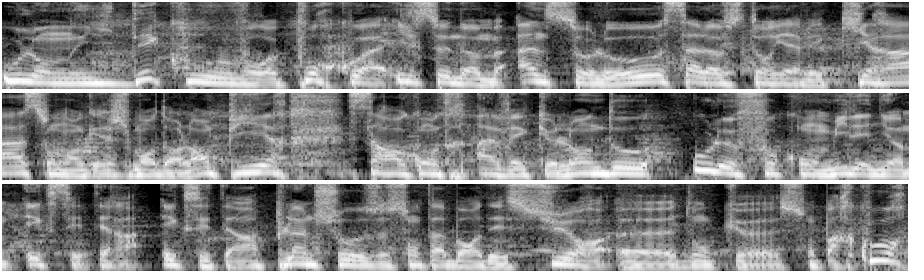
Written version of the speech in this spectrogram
où l'on y découvre pourquoi il se nomme Han Solo, sa love story avec Kira, son engagement dans l'Empire, sa rencontre avec Lando ou le Faucon Millennium, etc., etc. Plein de choses sont abordées sur euh, donc euh, son parcours.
